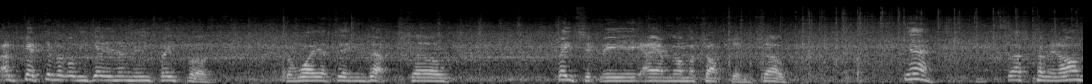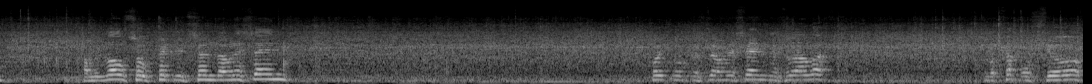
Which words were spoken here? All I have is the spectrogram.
I get difficulty getting underneath baseboard to wire things up. So basically, I haven't got much option. So yeah, so that's coming on. And we've also fitted some down this end. Point hookers down this end as well. I'm a couple short.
